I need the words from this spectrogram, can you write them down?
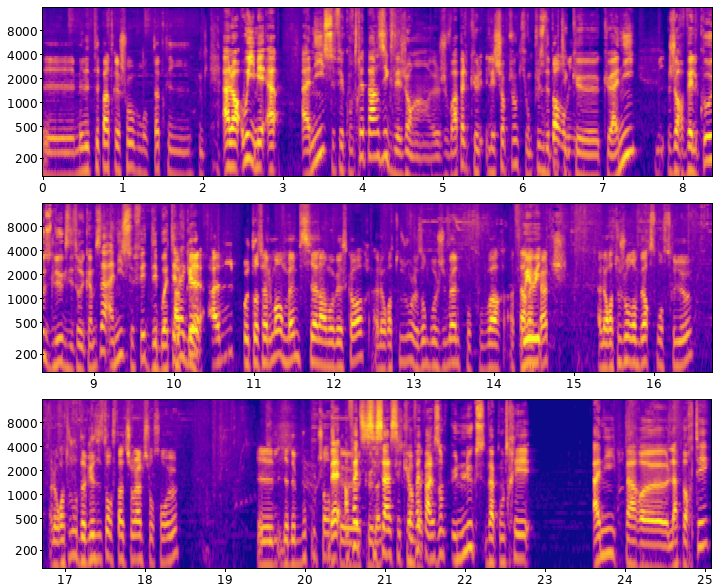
Et... Mais il était pas très chaud, donc peut-être il. Alors oui, mais euh, Annie se fait contrer par Ziggs, les gens. hein. Je vous rappelle que les champions qui ont plus de portée oui. que, que Annie, Oui. genre Vel'Koz, Lux, des trucs comme ça, Annie se fait déboîter la Après, gueule. Annie, potentiellement, même si elle a un mauvais score, elle aura toujours les ombres jumelles pour pouvoir faire Oui, un catch. Elle aura toujours un burst monstrueux. Elle aura toujours des résistances naturelles sur son E. Et il y a des, beaucoup de chances Bah, que. en fait, c'est la- ça, c'est qu'en fait, par exemple, une Lux va contrer Annie par euh, la portée,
